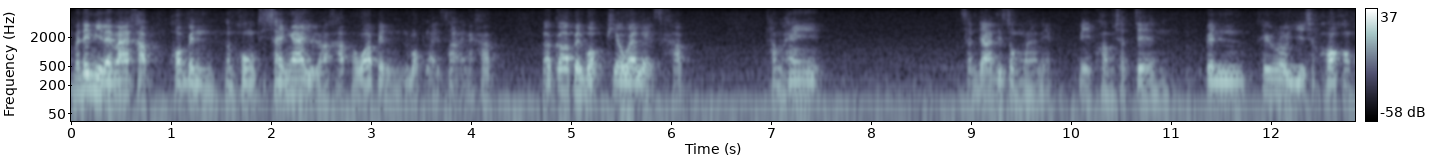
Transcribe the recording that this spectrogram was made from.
ไม่ได้มีอะไรมากครับเพราะเป็นลำโพงที่ใช้ง่ายอยู่แล้วครับ เพราะว่าเป็นระบบหลายสายนะครับ แล้วก็เป็นระบบ pure wireless ครับทำให้สัญญาณที่ส่งมาเนี่ยมีความชัดเจน เป็นเทคโนโลยีเฉพาะของ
